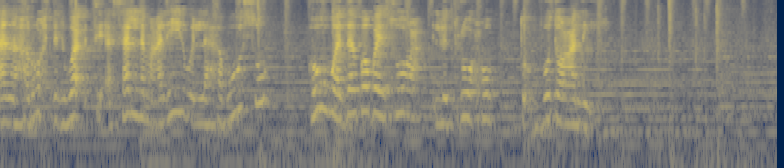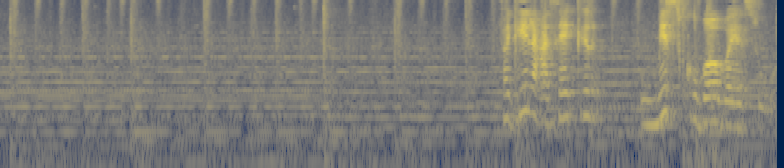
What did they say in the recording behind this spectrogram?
أنا هروح دلوقتي أسلم عليه واللي هبوسه؟ هو ده بابا يسوع اللي تروحوا تقبضوا عليه. فجه العساكر ومسكوا بابا يسوع.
